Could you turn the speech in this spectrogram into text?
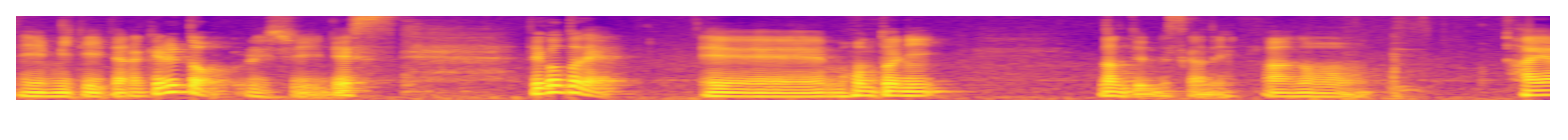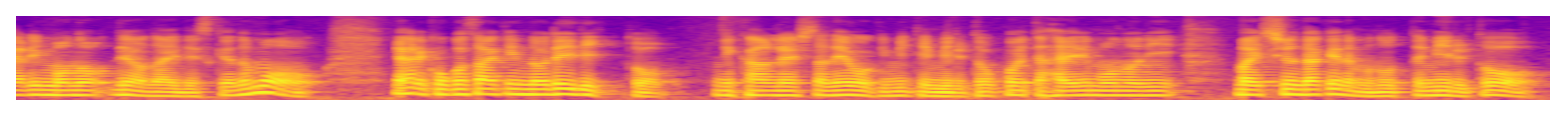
えー、見ていただけると嬉しいです。ということで、えー、本当に、なんていうんですかね、あの、流行りものではないですけども、やはりここ最近の Reddit に関連した値動き見てみると、こういった流行りものに、まあ、一瞬だけでも乗ってみると、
